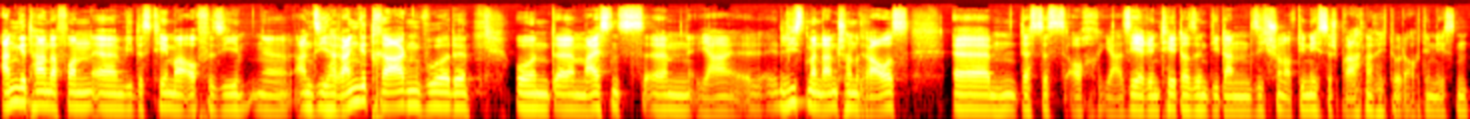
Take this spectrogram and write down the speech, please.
angetan davon, äh, wie das Thema auch für sie äh, an sie herangetragen wurde. Und äh, meistens, ähm, ja, liest man dann schon raus, ähm, dass das auch ja, Serientäter sind, die dann sich schon auf die nächste Sprachnachricht oder auch den nächsten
